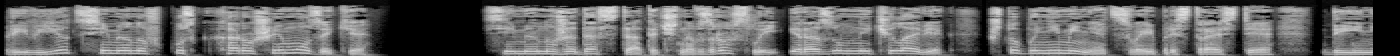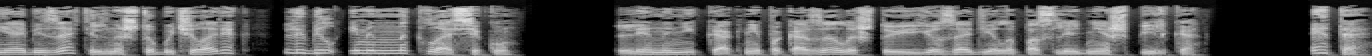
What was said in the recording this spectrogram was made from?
привьет Семену вкус к хорошей музыке. Семен уже достаточно взрослый и разумный человек, чтобы не менять свои пристрастия, да и не обязательно, чтобы человек любил именно классику. Лена никак не показала, что ее задела последняя шпилька. Это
